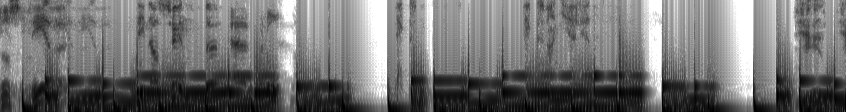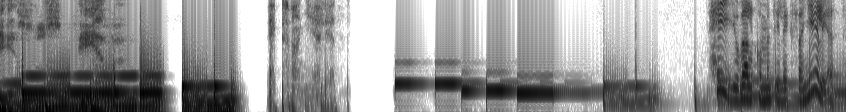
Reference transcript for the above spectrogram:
Jesus lever. Dina synder är förlåtna. Ex Exvangeliet. Exvangeliet. Hej och välkommen till Exvangeliet.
